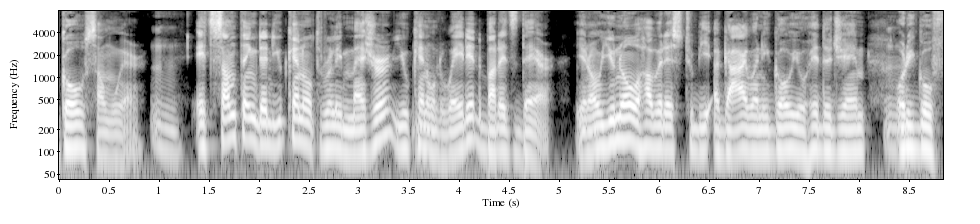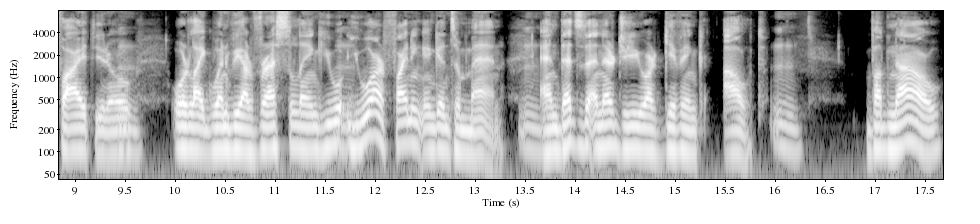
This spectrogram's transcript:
go somewhere. Mhm. It's something that you cannot really measure. You Mm. cannot weight it, but it's there. You know, you know how it is to be a guy when you go, you hit the gym, Mm. or you go fight. You know, or like when we are wrestling, you you are fighting against a man, and that's the energy you are giving out. But now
